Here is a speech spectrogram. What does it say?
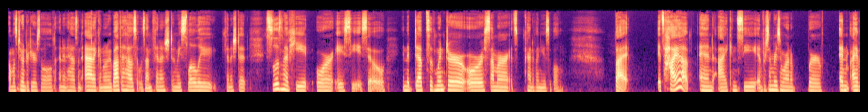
almost 200 years old, and it has an attic. And when we bought the house, it was unfinished, and we slowly finished it. It still doesn't have heat or AC, so in the depths of winter or summer, it's kind of unusable. But it's high up, and I can see. And for some reason, we're on a we're and I have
